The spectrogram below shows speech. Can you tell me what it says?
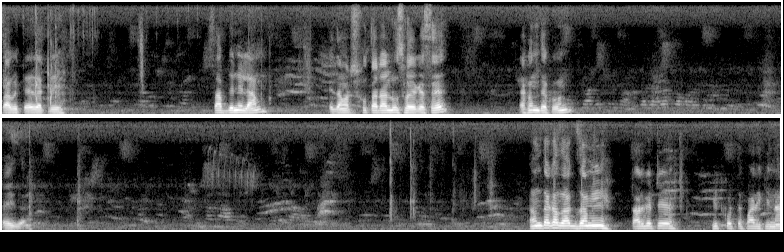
চাবিতে একটি চাপ দিয়ে নিলাম। এই যে আমার সুতাটা লুজ হয়ে গেছে। এখন দেখুন, এই যে এখন দেখা যাক যে আমি টার্গেটে হিট করতে পারি কি না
